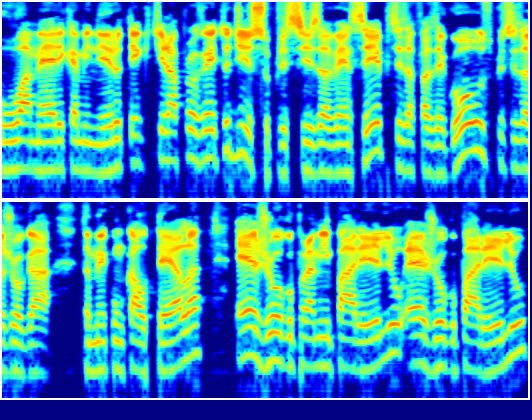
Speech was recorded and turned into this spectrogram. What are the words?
o América Mineiro tem que tirar proveito disso. Precisa vencer, precisa fazer gols, precisa jogar também com cautela. É jogo para mim parelho, é jogo parelho.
